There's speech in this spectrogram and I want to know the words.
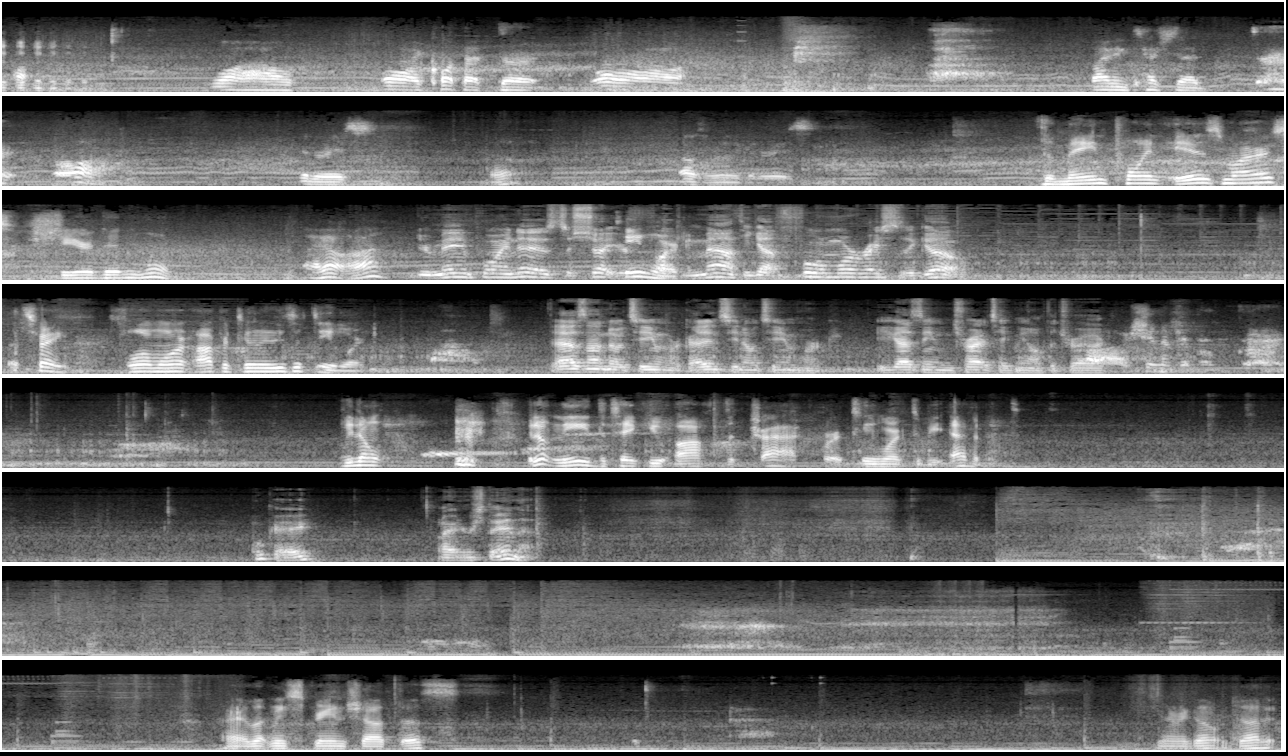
wow. Oh, I caught that dirt. Oh. I didn't catch that dirt. Oh. Good race. Oh. That was a really good race. The main point is, Mars, Sheer didn't win. I know, huh? Your main point is to shut your Teamwork. fucking mouth. You got four more races to go. That's right. Four more opportunities of teamwork. That's not no teamwork. I didn't see no teamwork. You guys didn't even try to take me off the track. Oh, I shouldn't have been there. We don't we don't need to take you off the track for teamwork to be evident. Okay. I understand that. Let me screenshot this. There we go, got it.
